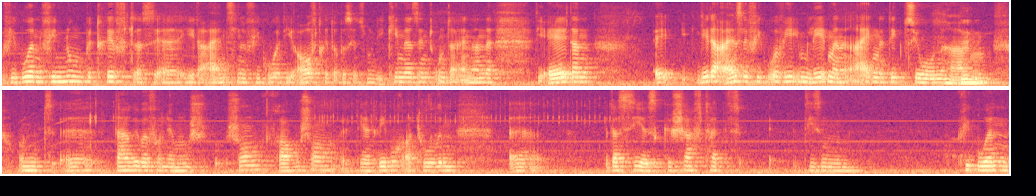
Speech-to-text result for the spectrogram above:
Figurenfindung betrifft, dass äh, jede einzelne Figur, die auftritt, ob es jetzt nur die Kinder sind untereinander, die Eltern, äh, jede einzelne Figur wie im Leben eine eigene Diktion haben. Mhm. Und äh, darüber von der Mouchon, Frau Mouchon, der Drehbuchautorin, äh, dass sie es geschafft hat, diesen Figuren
